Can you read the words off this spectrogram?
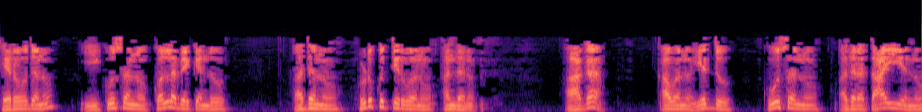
ಹೆರೋದನು ಈ ಕೂಸನ್ನು ಕೊಲ್ಲಬೇಕೆಂದು ಅದನ್ನು ಹುಡುಕುತ್ತಿರುವನು ಅಂದನು. ಆಗ ಅವನು ಎದ್ದು ಕೂಸನ್ನು ಅದರ ತಾಯಿಯನ್ನು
